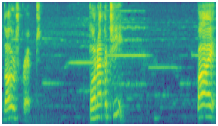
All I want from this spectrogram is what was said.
the other script. Bon appetit. Bye.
